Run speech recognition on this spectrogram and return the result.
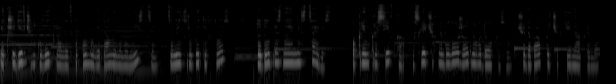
Якщо дівчинку викрали в такому віддаленому місці, це міг зробити хтось, хто добре знає місцевість. Окрім кросівка, у слідчих не було жодного доказу, що давав би чіткий напрямок.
